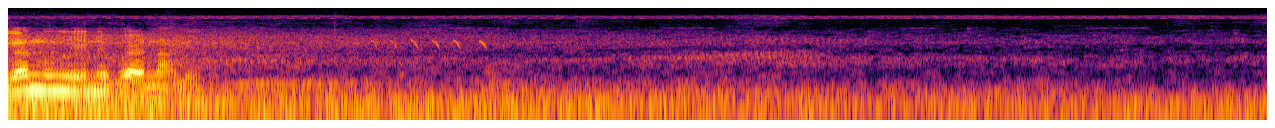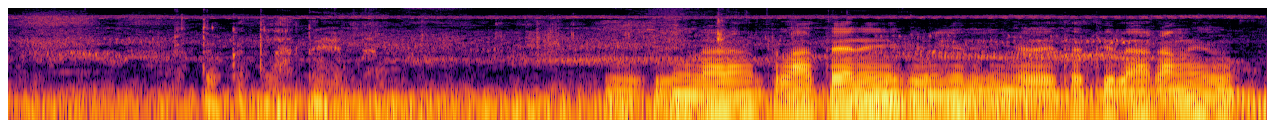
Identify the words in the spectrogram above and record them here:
kan ini enak lho. Betul ketelatenan. Iki sing larang telaten iku sing nggak dadi larang iku.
